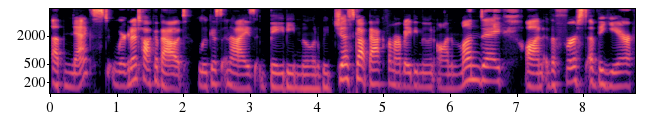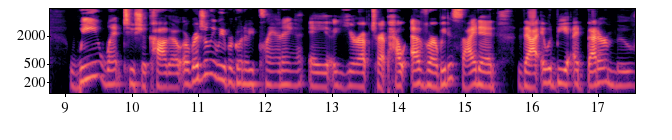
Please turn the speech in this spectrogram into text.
Up next, we're going to talk about Lucas and I's baby moon. We just got back from our baby moon on Monday, on the first of the year. We went to Chicago. Originally, we were going to be planning a, a Europe trip. However, we decided that it would be a better move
